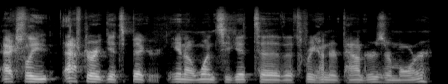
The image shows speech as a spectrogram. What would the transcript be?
actually after it gets bigger, you know, once you get to the 300 pounders or more,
